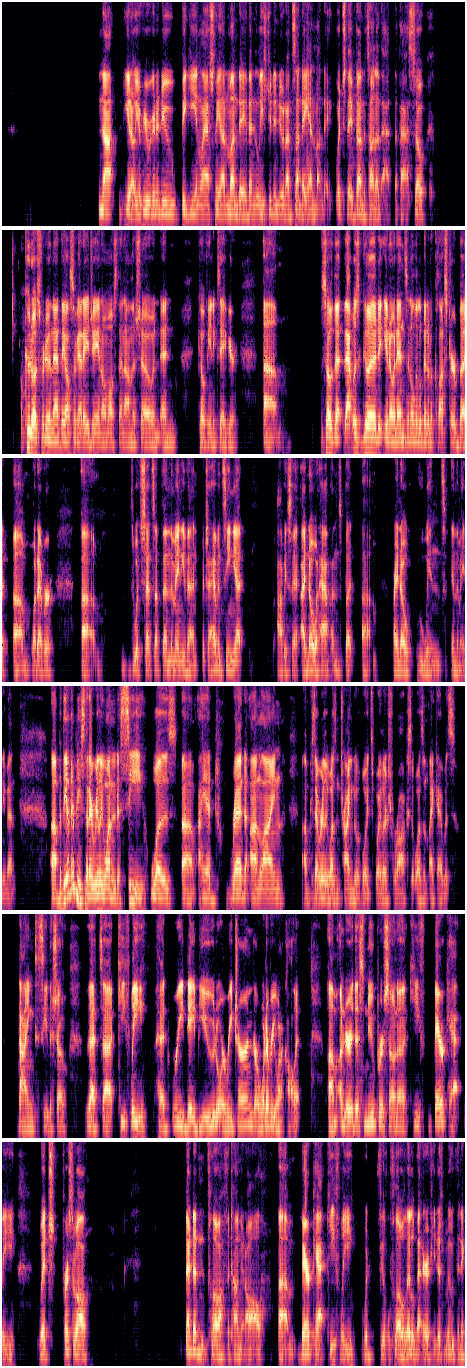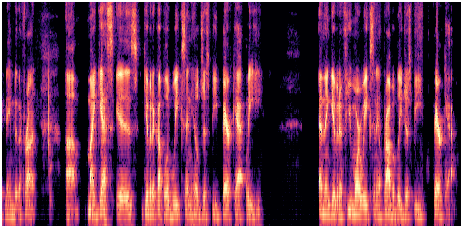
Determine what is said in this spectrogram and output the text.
not, you know, if you were going to do Biggie and Lashley on Monday, then at least you didn't do it on Sunday and Monday, which they've done a ton of that in the past. So kudos for doing that. They also got AJ and Omos then on the show and, and Kofi and Xavier. Um, so that that was good. You know, it ends in a little bit of a cluster, but um, whatever. Um, which sets up then the main event, which I haven't seen yet. Obviously, I know what happens, but um, I know who wins in the main event. Uh, but the other piece that I really wanted to see was uh, I had read online because um, I really wasn't trying to avoid spoilers for Raw it wasn't like I was dying to see the show that uh, Keith Lee had re-debuted or returned or whatever you want to call it um, under this new persona, Keith Bearcat Lee. Which, first of all, that doesn't flow off the tongue at all. Um, Bearcat Keith Lee would feel flow a little better if you just moved the nickname to the front. Um, my guess is give it a couple of weeks and he'll just be Bearcat Lee, and then give it a few more weeks and he'll probably just be Bearcat.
